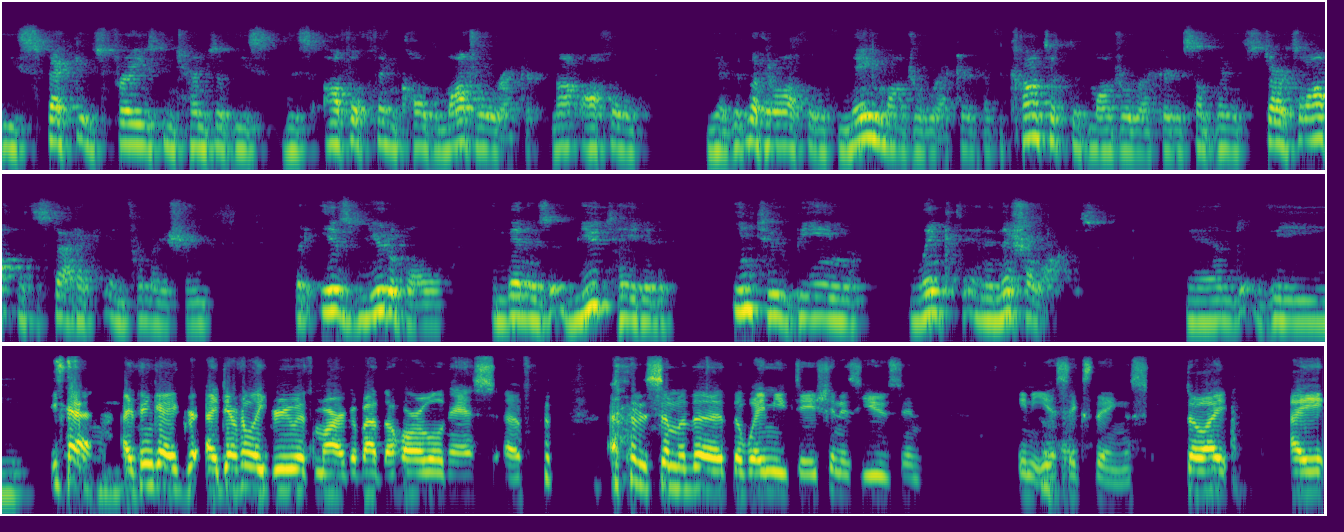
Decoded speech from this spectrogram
the spec is phrased in terms of these, this awful thing called the module record, not awful you know, there's nothing awful with the name module record, but the concept of module record is something that starts off with the static information, but is mutable and then is mutated into being linked and initialized. And the Yeah, I think I agree, I definitely agree with Mark about the horribleness of, of some of the the way mutation is used in in ES6 things. So I, I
